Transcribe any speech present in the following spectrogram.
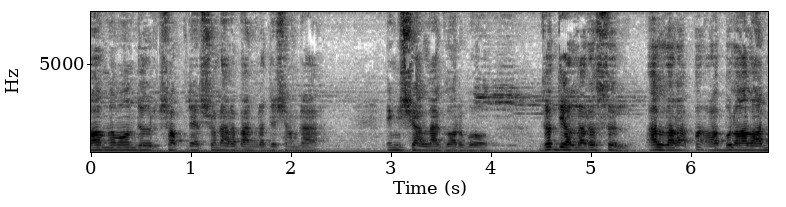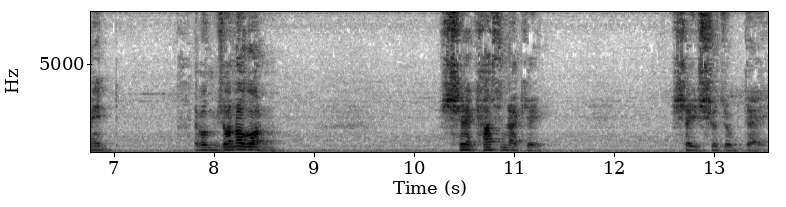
বঙ্গবন্ধুর স্বপ্নের সোনার বাংলাদেশ আমরা ইনশাল্লাহ গর্ব। যদি আল্লাহ রসুল, আল্লাহ আব্বুল আলমিন এবং জনগণ শেখ হাসিনাকে সেই সুযোগ দেয়।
